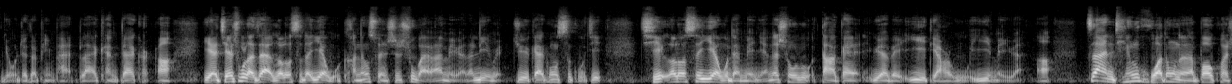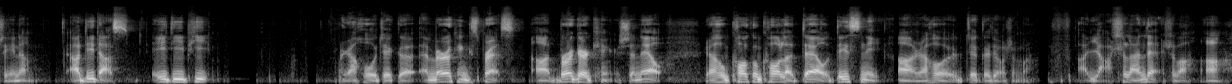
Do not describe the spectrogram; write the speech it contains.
有这个品牌 Black and Decker 啊，也结束了在俄罗斯的业务，可能损失数百万美元的利润。据该公司估计，其俄罗斯业务的每年的收入大概约为一点五亿美元啊。暂停活动的呢，包括谁呢？Adidas、ADP，然后这个 American Express 啊，Burger King、Chanel，然后 Coca-Cola、Dell、Disney 啊，然后这个叫什么啊？雅诗兰黛是吧？啊，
